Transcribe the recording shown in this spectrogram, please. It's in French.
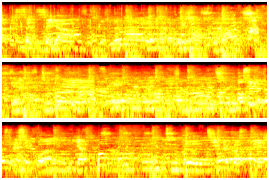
de Seiya. Ensuite, le cosplay, c'est quoi? Il y a beaucoup de types de cosplay.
